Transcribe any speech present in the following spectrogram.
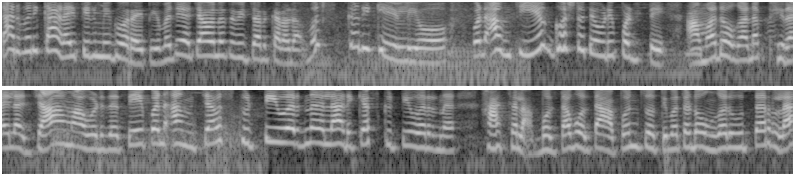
कारभारी काढायती मी गोरायती. म्हणजे याच्यावरच विचार करायला मस्करी केली हो. पण आमची एक गोष्ट तेवढी पडते आम्हा दोघांना फिरायला जाम आवडतं. ते पण आमच्या स्कूटीवरनं लाडक्या स्कूटीवरनं. हा चला. बोलता बोलता आपण ज्योतिबाचा डोंगर उतरला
